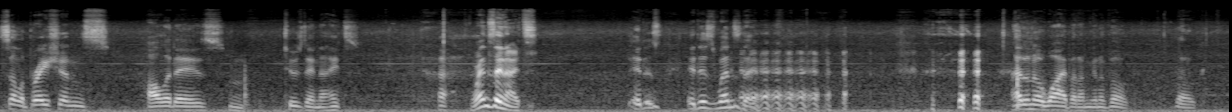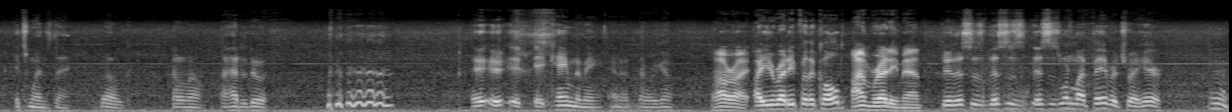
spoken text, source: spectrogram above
celebrations, holidays, Hmm. Tuesday nights. Wednesday nights. It is it is Wednesday. I don't know why, but I'm gonna vote. Vogue. It's Wednesday. Vogue. I don't know. I had to do it. it, it, it, it came to me, and it, there we go. All right. Are you ready for the cold? I'm ready, man. Dude, this is this is this is one of my favorites right here. Mm.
